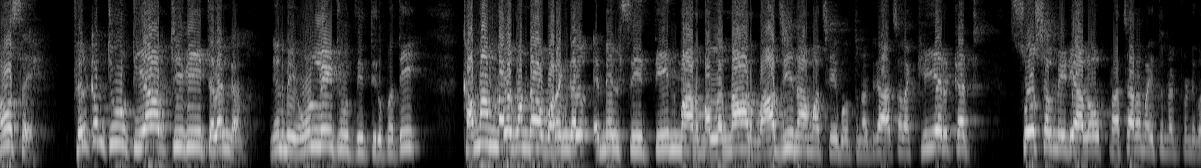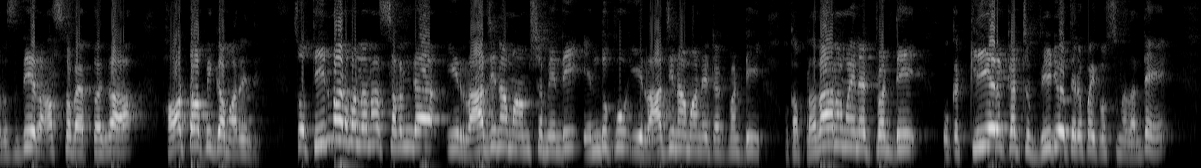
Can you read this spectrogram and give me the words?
నమస్తే. Welcome to TR TV Telangana నేను మీ only to the Tirupati. Khammam Nalgonda Warangal MLC Teenmar Mallanna రాజీనామా చేయబోతున్నట్టుగా చాలా క్లియర్ కట్ సోషల్ మీడియాలో ప్రచారం అవుతున్నటువంటి పరిస్థితి రాష్ట్ర వ్యాప్తంగా హాట్ టాపిక్గా మారింది. సో తీన్మార్ మల్లన్న సడన్గా ఈ రాజీనామా అంశం ఏంది? ఎందుకు ఈ రాజీనామా అనేటటువంటి ఒక ప్రధానమైనటువంటి ఒక క్లియర్ కట్ వీడియో తెరపైకి వస్తున్నదంటే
